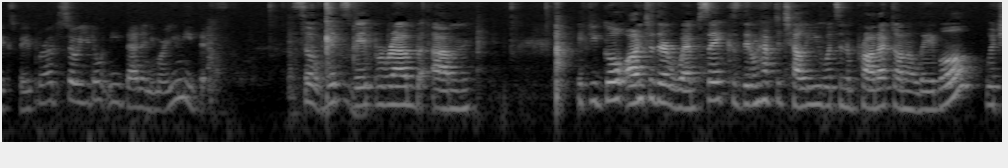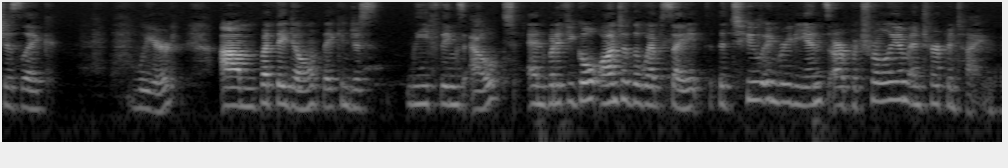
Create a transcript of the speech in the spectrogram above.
Vicks Vapor Rub. So you don't need that anymore. You need this. So Vicks Vapor Rub, um, if you go onto their website, because they don't have to tell you what's in a product on a label, which is like weird, um, but they don't. They can just leave things out. And but if you go onto the website, the two ingredients are petroleum and turpentine.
